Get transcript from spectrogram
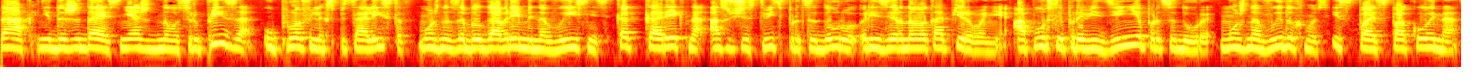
Так, не дожидаясь неожиданного сюрприза, у профильных специалистов можно заблаговременно выяснить, как корректно осуществить процедуру резервного копирования, а после проведения процедуры можно выдохнуть и спать спокойно.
